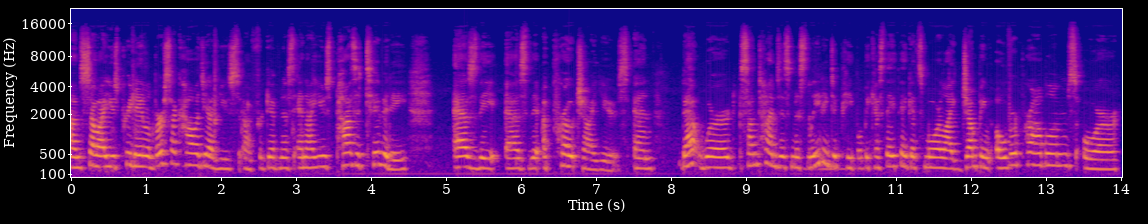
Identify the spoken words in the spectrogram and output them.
Um, so I use prenatal birth psychology. I use uh, forgiveness, and I use positivity as the as the approach I use. And that word sometimes is misleading to people because they think it's more like jumping over problems or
